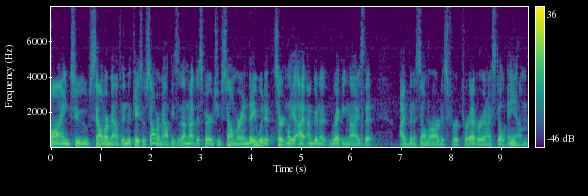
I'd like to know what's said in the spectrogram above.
find to Selmer mouth in the case of Selmer mouth, he says, I'm not disparaging Selmer and they would certainly I, I'm going to recognize that I've been a Selmer artist for, forever and I still am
